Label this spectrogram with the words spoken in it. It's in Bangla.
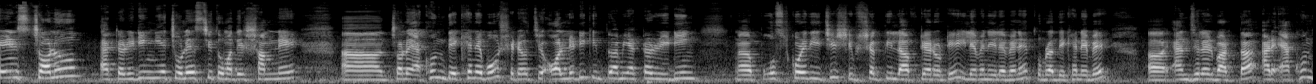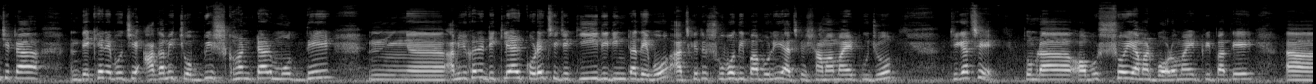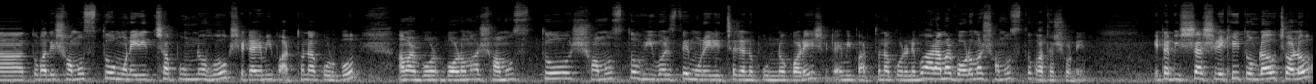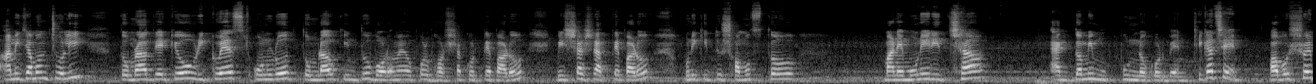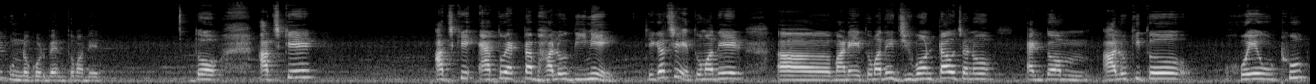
ফ্রেন্ডস চলো, একটা রিডিং নিয়ে চলে এসেছি তোমাদের সামনে। চলো, এখন দেখে নেব। সেটা হচ্ছে অলরেডি কিন্তু আমি একটা রিডিং পোস্ট করে দিয়েছি, শিবশক্তি লাভ ট্যারোটে ইলেভেন ইলেভেনে তোমরা দেখে নেবে অ্যাঞ্জেলের বার্তা। আর এখন যেটা দেখে নেব যে আগামী চব্বিশ ঘণ্টার মধ্যে আমি ওখানে ডিক্লেয়ার করেছি যে কী রিডিংটা দেবো। আজকে তো শুভ দীপাবলি, আজকে শ্যামা মায়ের পুজো। ঠিক আছে? তোমরা অবশ্যই আমার বড় মায়ের কৃপাতে তোমাদের সমস্ত মনের ইচ্ছা পূর্ণ হোক, সেটাই আমি প্রার্থনা করব। আমার বড়- মা সমস্ত সমস্ত ভিউয়ার্সদের মনের ইচ্ছা যেন পূর্ণ করে, সেটাই আমি প্রার্থনা করে নেব। আর আমার বড় মা সমস্ত কথা শোনে। এটা বিশ্বাস রেখেই তোমরাও চলো। আমি যেমন চলি তোমাদেরকেও রিকোয়েস্ট অনুরোধ, তোমরাও কিন্তু বড় মায়ের ওপর ভরসা করতে পারো, বিশ্বাস রাখতে পারো। উনি কিন্তু সমস্ত মানে মনের ইচ্ছা একদমই পূর্ণ করবেন, ঠিক আছে? অবশ্যই পূর্ণ করবেন তোমাদের। তো আজকে আজকে এত একটা ভালো দিনে, ঠিক আছে? তোমাদের মানে তোমাদের জীবনটাও যেন একদম আলোকিত হয়ে উঠুক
